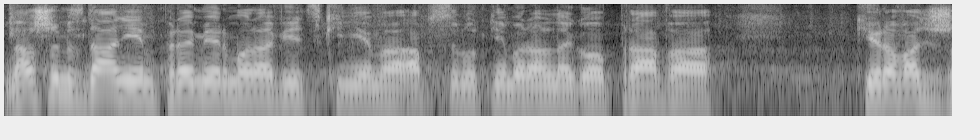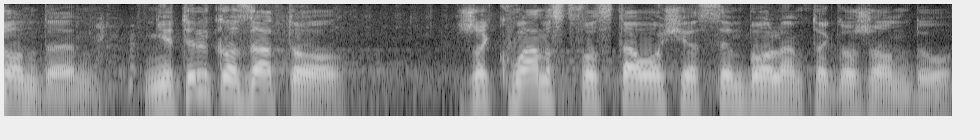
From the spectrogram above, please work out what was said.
Naszym zdaniem premier Morawiecki nie ma absolutnie moralnego prawa kierować rządem. Nie tylko za to, że kłamstwo stało się symbolem tego rządu,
